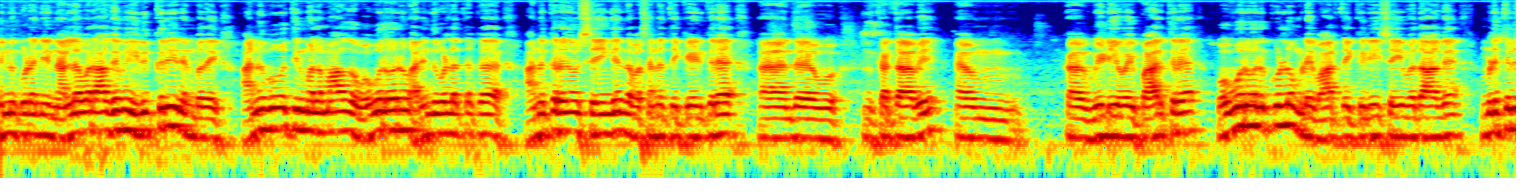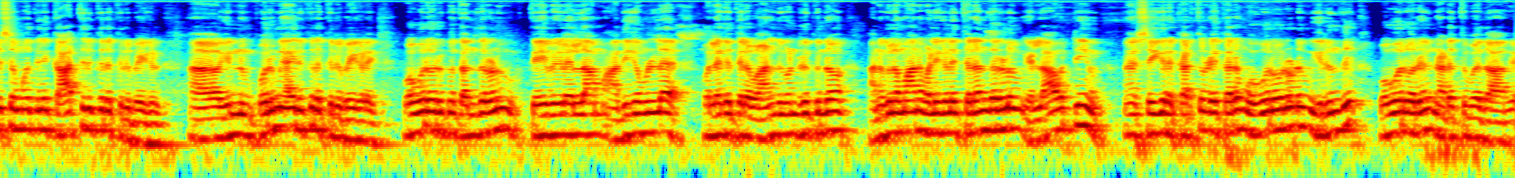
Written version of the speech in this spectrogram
இன்னும் கூட நீ நல்லவராகவே இருக்கிறீர் என்பதை அனுபவத்தின் மூலமாக ஒவ்வொருவரும் அறிந்து கொள்ளத்தக்க அனுக்கிரகம் செய்யுங்க. இந்த வசனத்தை கேட்கிற இந்த கர்த்தாவே க- வீடியோவை பார்க்கிற ஒவ்வொருவருக்குள்ளும் உடைய வார்த்தை கிரியை செய்வதாக நம்முடைய திருசமூகத்திலே காத்திருக்கிற கிருபைகள் இன்னும் பொறுமையாக இருக்கிற கிருபைகளை ஒவ்வொருவருக்கும் தந்தருளும் தேவைகள் எல்லாம் அதிகமுள்ள உலகத்தில் வாழ்ந்து கொண்டிருக்கின்றோம். அனுகூலமான வழிகளை திறந்தருளும் எல்லாவற்றையும் செய்கிற கருத்துடைய கரம் ஒவ்வொருவரோடும் இருந்து ஒவ்வொருவரையும் நடத்துவதாக.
